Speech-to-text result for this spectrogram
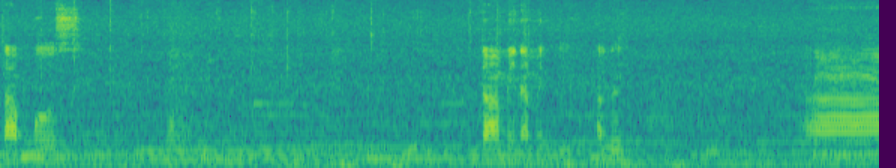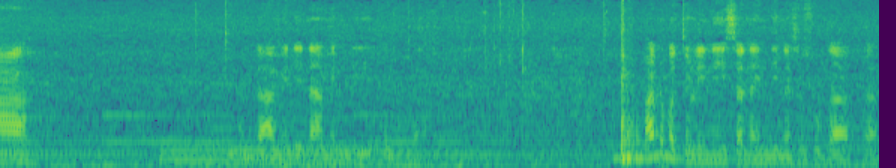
Tapos dami namin dito. Agay ah ang dami din namin dito diba? paano ba ito linisan na hindi nasusugatan?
